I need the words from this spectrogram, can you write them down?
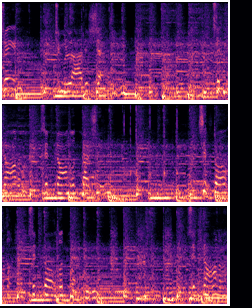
Tu me l'as déjà dit. C'est tendre, c'est tendre ta joue. C'est tordre, c'est tordre ton cou. C'est tendre,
